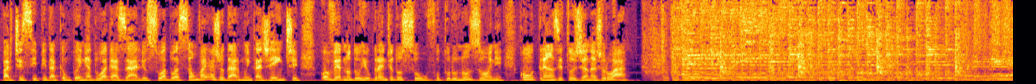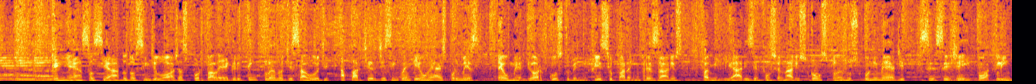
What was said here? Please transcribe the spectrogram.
Participe da campanha do Agasalho. Sua doação vai ajudar muita gente. Governo do Rio Grande do Sul. Futuro nos une. Com o trânsito, Jana Juruá. Quem é associado do Cindy Lojas Porto Alegre tem plano de saúde a partir de R$ reais por mês. É o melhor custo-benefício para empresários, familiares e funcionários com os planos Unimed, CCG e Poaclin.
